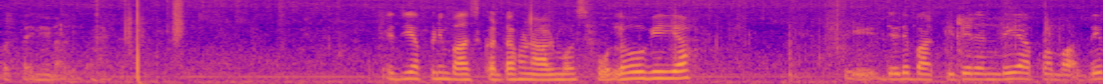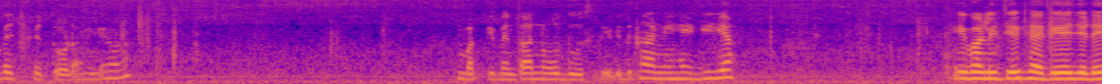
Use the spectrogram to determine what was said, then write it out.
ਪਤਾ ਹੀ ਨਹੀਂ ਲੱਗਦਾ ਹੈਗਾ। ਇਹ ਜੀ ਆਪਣੀ ਬਾਸਕਟ ਤਾਂ ਹੁਣ ਆਲਮੋਸਟ ਫੁੱਲ ਹੋ ਗਈ ਆ। ਤੇ ਜਿਹੜੇ ਬਾਕੀ ਦੇ ਰਹਿੰਦੇ ਆ, ਆਪਾਂ ਬਾਅਦ ਦੇ ਵਿੱਚ ਫਿਰ ਤੋੜਾਂਗੇ ਹੁਣ। ਬਾਕੀ ਮੈਂ ਤੁਹਾਨੂੰ ਉਹ ਦੂਸਰੀ ਵੀ ਦਿਖਾਣੀ ਹੈਗੀ ਆ। ਇਹ ਵਾਲੇ ਜਿਹੜੇ ਹੈਗੇ ਜਿਹੜੇ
